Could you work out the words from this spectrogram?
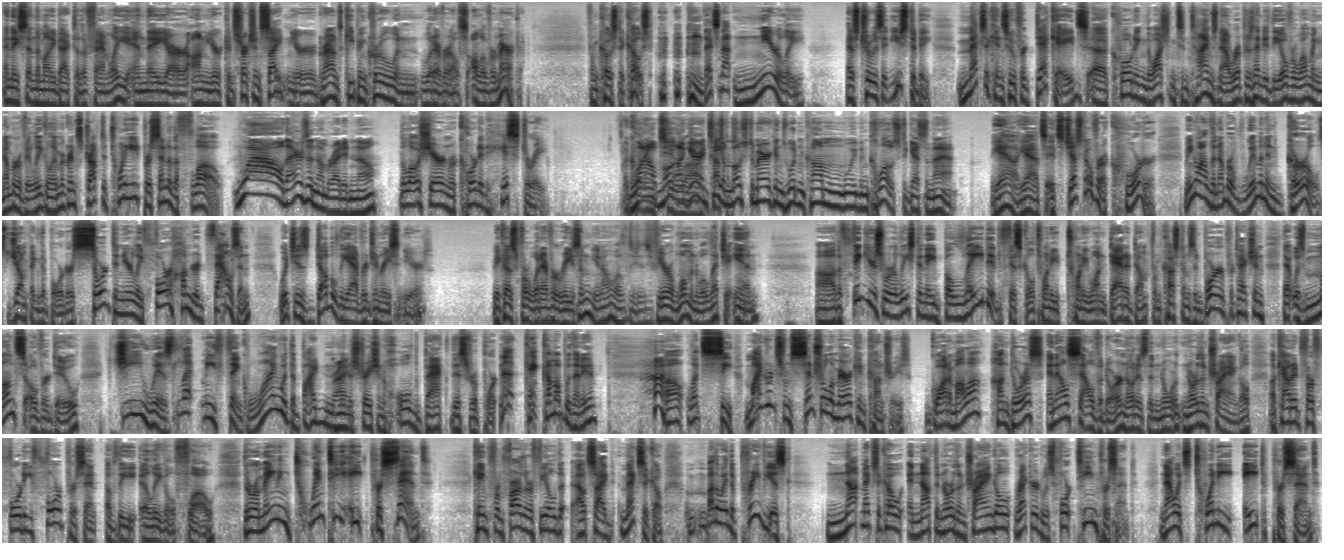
And they send the money back to their family and they are on your construction site and your groundskeeping crew and whatever else all over America from coast to coast. That's not nearly as true as it used to be. Mexicans who for decades, uh, quoting the Washington Times now, represented the overwhelming number of illegal immigrants dropped to 28% of the flow. Wow, there's a number I didn't know. The lowest share in recorded history. Wow, to, I guarantee uh, you most Americans wouldn't come even close to guessing that. Yeah, yeah, it's it's just over a quarter. Meanwhile, the number of women and girls jumping the border soared to nearly 400,000, which is double the average in recent years. Because for whatever reason, you know, if you're a woman, we'll let you in. Uh, the figures were released in a belated fiscal 2021 data dump from Customs and Border Protection that was months overdue. Gee whiz, let me think. Why would the Biden right. administration hold back this report? Nah, can't come up with anything. Huh. Uh, let's see. Migrants from Central American countries Guatemala, Honduras, and El Salvador, known as the Nor- Northern Triangle, accounted for 44% of the illegal flow. The remaining 28% came from farther afield outside Mexico. By the way, the previous not Mexico and not the Northern Triangle record was 14%. Now it's 28%.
